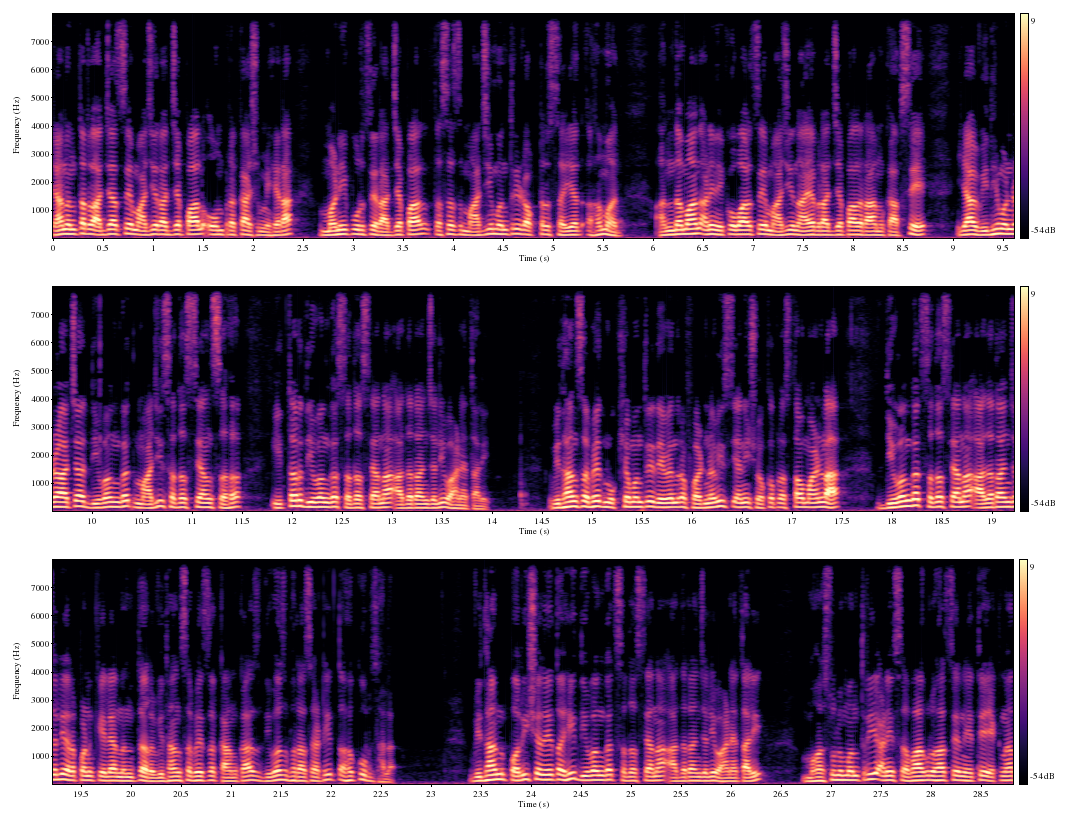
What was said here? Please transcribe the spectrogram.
यानंतर राज्याचे माजी राज्यपाल ओमप्रकाश मेहरा मणिपूरचे राज्यपाल तसंच माजी मंत्री डॉक्टर सय्यद अहमद अंदमान आणि निकोबारचे माजी नायब राज्यपाल राम कापसे या विधिमंडळाच्या दिवंगत माजी सदस्यांसह इतर दिवंगत सदस्यांना आदरांजली वाहण्यात आली. विधानसभेत मुख्यमंत्री देवेंद्र फडणवीस यांनी शोकप्रस्ताव मांडला. दिवंगत सदस्यांना आदरांजली अर्पण केल्यानंतर विधानसभेचं कामकाज दिवसभरासाठी तहकूब झालं. विधान परिषदेतही दिवंगत सदस्यांना आदरांजली वाहण्यात आली. महसूल मंत्री आणि सभागृहाचे नेते एकनाथ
